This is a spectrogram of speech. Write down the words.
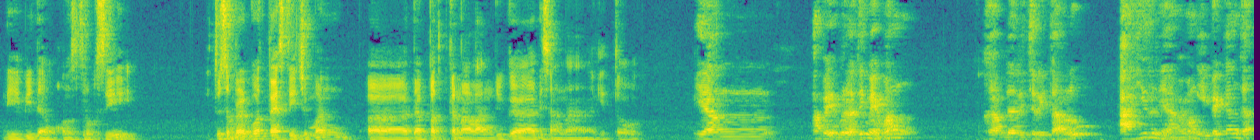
di bidang konstruksi itu sebenarnya gue tes sih cuman eh, dapat kenalan juga di sana gitu yang apa ya berarti memang dari cerita lu akhirnya memang IPK nggak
